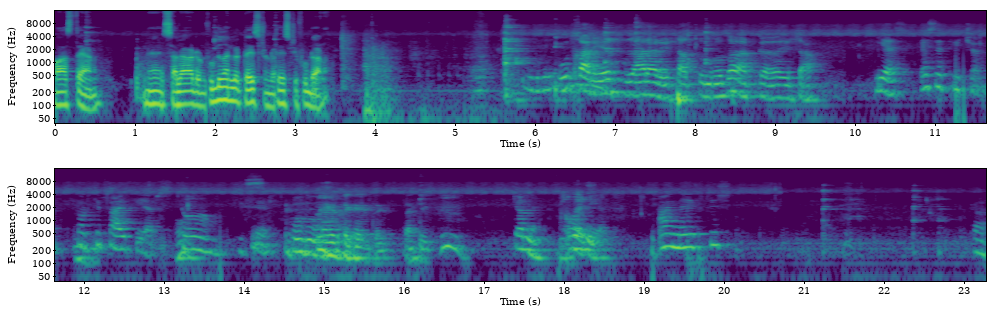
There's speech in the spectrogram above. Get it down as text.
പാസ്തയാണ് പിന്നെ സലാഡുണ്ട് ഫുഡ് നല്ല ടേസ്റ്റ് ഉണ്ട്. ടേസ്റ്റി ഫുഡാണ് Udhar is, zarar jest, a tu mrodarka jest. a- Yes, as a teacher, 45 years. Yes. Ciemny, słynny jest. I make this. Tak.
